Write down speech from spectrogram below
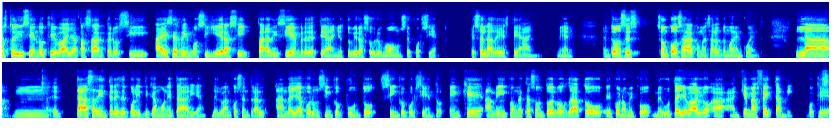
estoy diciendo que vaya a pasar, pero si a ese ritmo siguiera así, para diciembre de este año estuviera sobre un 11%. Eso es la de este año. Bien. Entonces, son cosas a comenzar a tomar en cuenta. La mm, eh, tasa de interés de política monetaria del Banco Central anda ya por un 5.5%. ¿En qué? A mí con este asunto de los datos económicos me gusta llevarlo a, en qué me afecta a mí, porque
